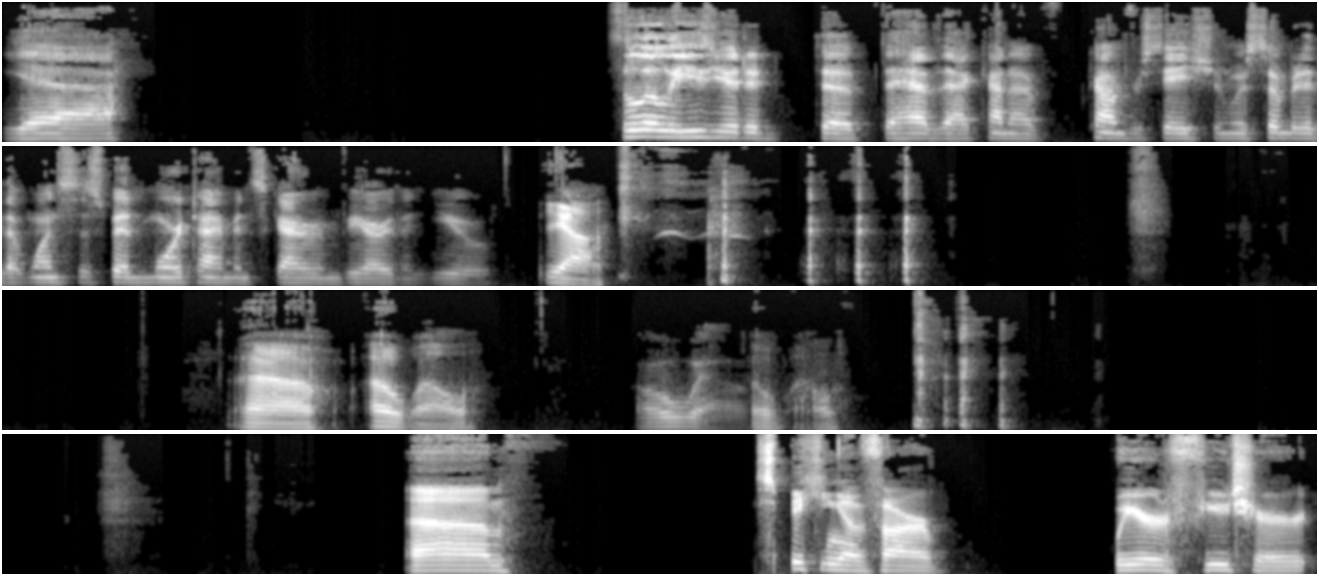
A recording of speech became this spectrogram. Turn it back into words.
Yeah. It's a little easier to, to, to have that kind of conversation with somebody that wants to spend more time in Skyrim VR than you. yeah uh, oh well Oh well. Oh well. um, speaking of our weird future,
